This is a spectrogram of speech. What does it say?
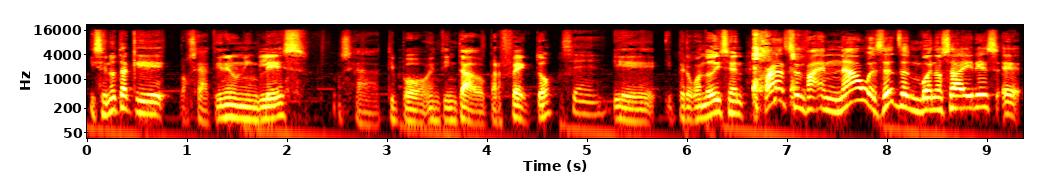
Y se nota que, o sea, tienen un inglés, o sea, tipo entintado, perfecto, Sí. eh, pero cuando dicen, now is it en Buenos Aires, eh,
